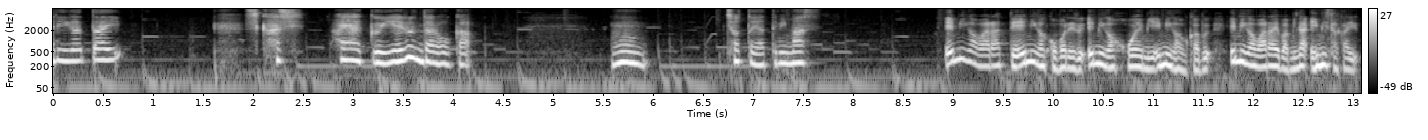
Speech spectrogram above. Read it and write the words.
りがたい。しかし、早く言えるんだろうか。うん。ちょっとやってみます。笑みが笑って、笑みがこぼれる、笑みが微笑み、笑みが浮かぶ、笑みが笑えば皆、笑み栄ゆ。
